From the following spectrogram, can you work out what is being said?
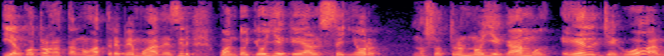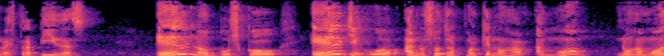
Y otros hasta nos atrevemos a decir, cuando yo llegué al Señor, nosotros no llegamos, Él llegó a nuestras vidas. Él nos buscó, Él llegó a nosotros porque nos amó, nos amó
